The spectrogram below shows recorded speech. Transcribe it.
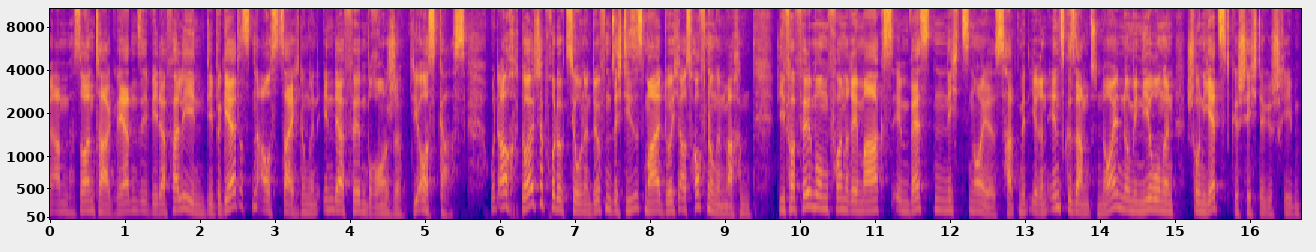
am Sonntag werden sie wieder verliehen. Die begehrtesten Auszeichnungen in der Filmbranche, die Oscars. Und auch deutsche Produktionen dürfen sich dieses Mal durchaus Hoffnungen machen. Die Verfilmung von Remarques Im Westen nichts Neues hat mit ihren insgesamt neun Nominierungen schon jetzt Geschichte geschrieben.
